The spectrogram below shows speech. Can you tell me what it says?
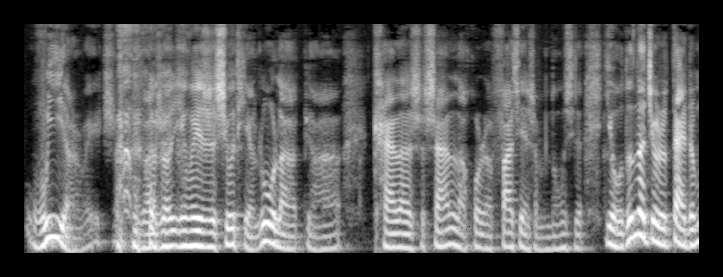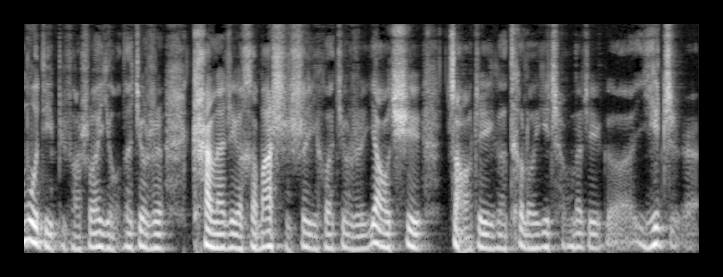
无意而为之，比方说，因为是修铁路了，比方开了是山了，或者发现什么东西的，有的呢就是带着目的，比方说，有的就是看了这个荷马史诗以后，就是要去找这个特洛伊城的这个遗址，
